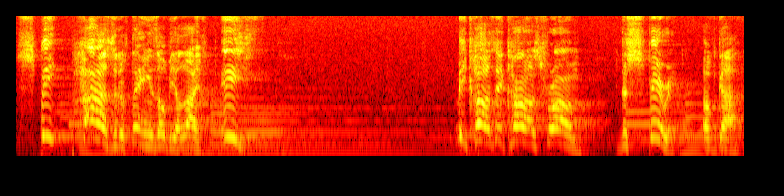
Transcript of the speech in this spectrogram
Speak positive things over your life. Peace. Because it comes from the Spirit of God.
